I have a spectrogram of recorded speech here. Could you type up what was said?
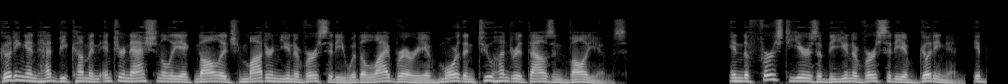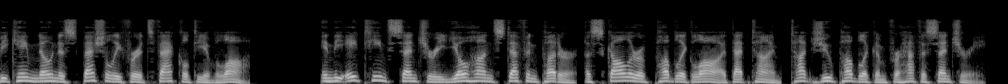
Göttingen had become an internationally acknowledged modern university with a library of more than 200,000 volumes. In the first years of the University of Göttingen, it became known especially for its faculty of law. In the 18th century Johann Stephan Putter, a scholar of public law at that time, taught jus publicum for half a century.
